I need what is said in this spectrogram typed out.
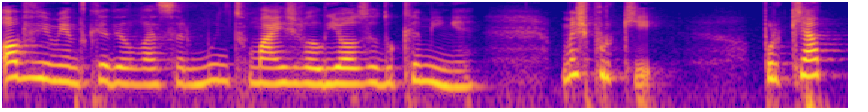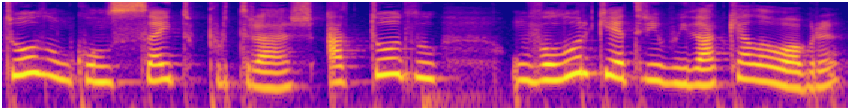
Obviamente que a dele vai ser muito mais valiosa do que a minha. Mas porquê? Porque há todo um conceito por trás, há todo um valor que é atribuído àquela obra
